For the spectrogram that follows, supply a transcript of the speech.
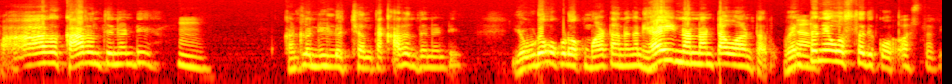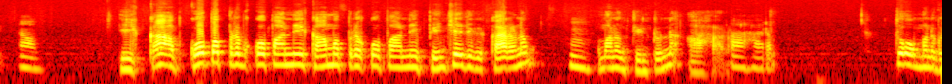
బాగా కారం తినండి. కంట్లో నీళ్ళు వచ్చేంత కారం తినండి ఎవడో ఒకడు ఒక మాట అనగానే హై నన్ను అంటావా? అంటారు. వెంటనే వస్తుంది కోపం. వస్తుంది. ఈ కా కోప ప్రకోపాన్ని కామ ప్రకోపాన్ని పెంచేది కారణం. మనం తింటున్న ఆహారం. ఆహారం. తో మనకు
